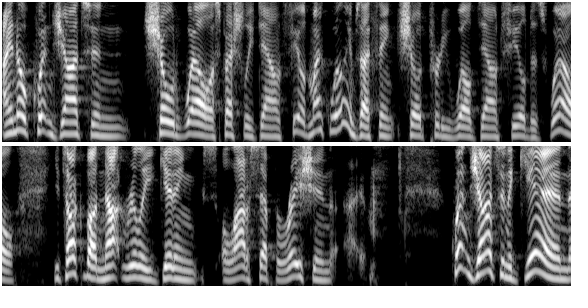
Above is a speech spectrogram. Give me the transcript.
I know Quentin Johnston showed well, especially downfield. Mike Williams, I think, showed pretty well downfield as well. You talk about not really getting a lot of separation. Quentin Johnston again,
